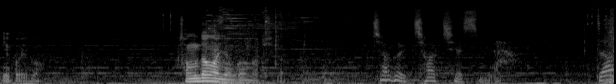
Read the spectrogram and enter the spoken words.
이거, 이거. 정당한 영광 갑시다. 적을 처치했습니다. 더블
